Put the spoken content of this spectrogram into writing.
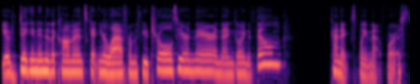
you know, digging into the comments, getting your laugh from a few trolls here and there, and then going to film? Kind of explain that for us.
